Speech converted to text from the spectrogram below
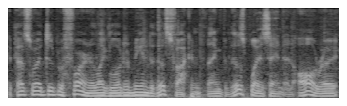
If That's what I did before, and it like loaded me into this fucking thing, but this place ain't at all right.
